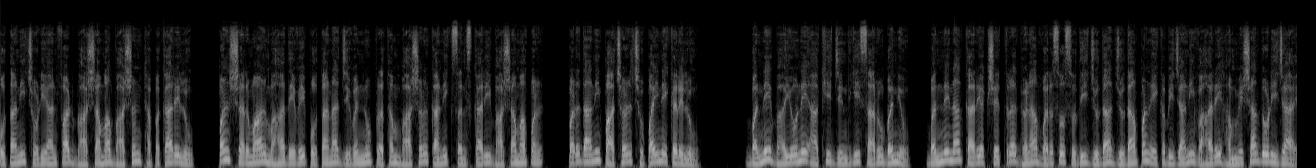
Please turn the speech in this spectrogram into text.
પોતાની છોડિયાનફાટ ભાષામાં ભાષણ ઠપકારેલું, પણ શરમાળ મહાદેવે પોતાના જીવનનું પ્રથમ ભાષણ કાનિક સંસ્કારી ભાષામાં પણ પડદાની પાછળ છુપાઈને કરેલું. બંને ભાઈઓને આખી જિંદગી સારું બન્યું. બંનેના કાર્યક્ષેત્ર ઘણા વર્ષો સુધી જુદા જુદા પણ એકબીજાની વહારે હંમેશા દોડી જાય.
